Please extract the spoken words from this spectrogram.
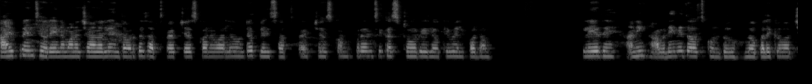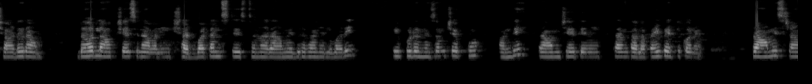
హాయ్ ఫ్రెండ్స్ ఎవరైనా మన ఛానల్ ఇంతవరకు సబ్స్క్రైబ్ చేసుకునే వాళ్ళు ఉంటే ప్లీజ్ సబ్స్క్రైబ్ చేసుకోండి. ఫ్రెండ్స్ ఇక స్టోరీలోకి వెళ్ళిపోదాం. లేదే అని అవనిని తోచుకుంటూ లోపలికి వచ్చాడు రామ్. డోర్ లాక్ చేసిన అవని షర్ట్ బటన్స్ తీస్తున్న రామ్ ఎదురుగా నిలబడి ఇప్పుడు నిజం చెప్పు అంది రామ్ చేతిని తన తలపై పెట్టుకొని. ప్రామిస్ రా.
